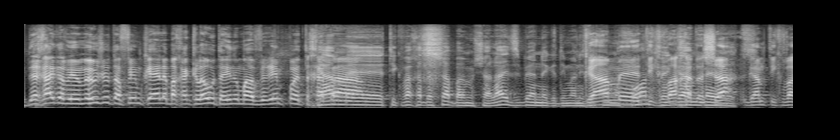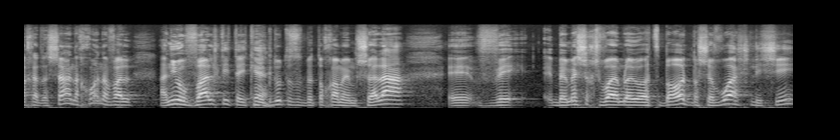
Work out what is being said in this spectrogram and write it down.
דרך אגב, אם הם היו שותפים כאלה בחקלאות, היינו מעבירים פה את אחד גם ה... אה, תקווה חדשה בממשלה הצביעה נגד, אם אני זוכר גם אה, נכון, תקווה וגם חדשה, מרצ. גם תקווה חדשה, נכון, אבל אני הובלתי את ההתנגדות הזאת בתוך הממשלה, אה, ובמשך שבועיים לא היו הצבעות. בשבוע השלישי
